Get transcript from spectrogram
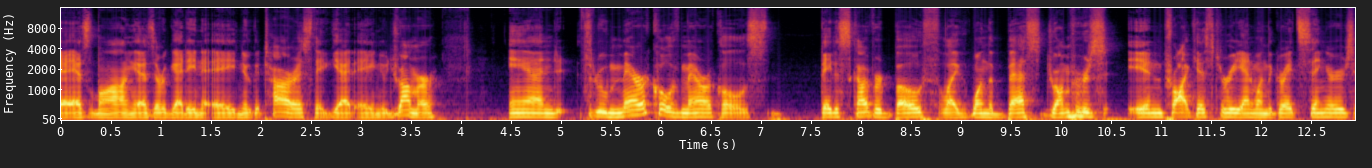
as long as they were getting a new guitarist, they'd get a new drummer. And through miracle of miracles, they discovered both like one of the best drummers in prog history and one of the great singers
